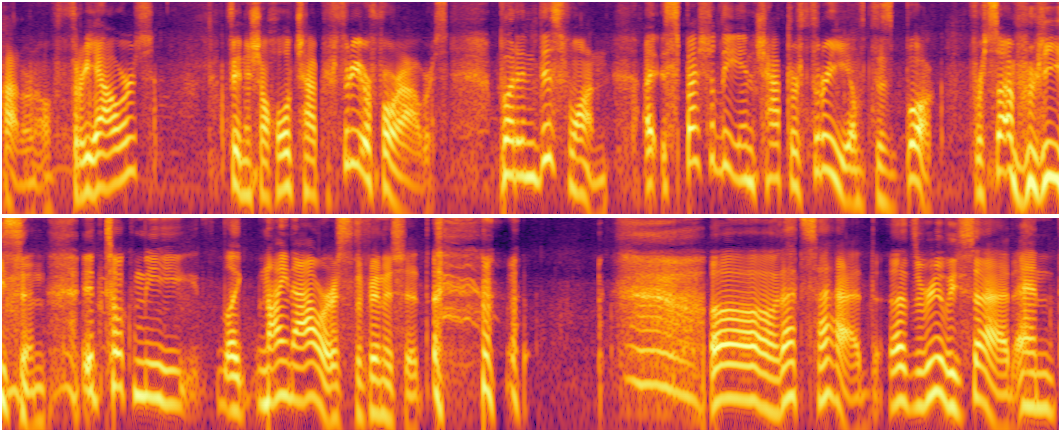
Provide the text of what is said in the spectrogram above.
I don't know, three hours finish a whole chapter, three or four hours. But in this one, uh, especially in chapter three of this book, for some reason, it took me like nine hours to finish it. oh, that's sad. That's really sad. And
